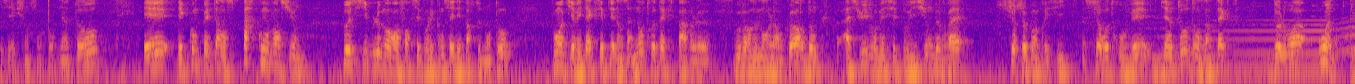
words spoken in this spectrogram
les élections sont pour bientôt, et des compétences par convention possiblement renforcées pour les conseils départementaux, point qui avait été accepté dans un autre texte par le gouvernement là encore, donc à suivre, mais ces positions devraient, sur ce point précis, se retrouver bientôt dans un texte de loi ou un autre.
